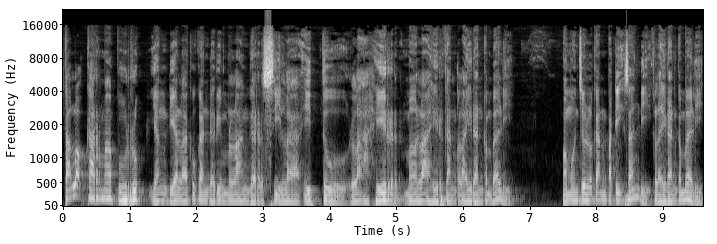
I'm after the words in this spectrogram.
Kalau karma buruk yang dia lakukan dari melanggar sila itu lahir melahirkan kelahiran kembali, memunculkan patik sandi kelahiran kembali,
